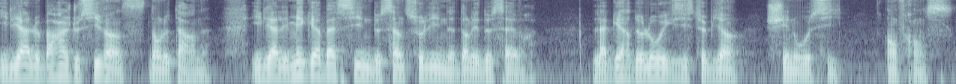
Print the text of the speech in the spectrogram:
Il y a le barrage de Sivins dans le Tarn. Il y a les méga-bassines de Sainte-Soline dans les Deux-Sèvres. La guerre de l'eau existe bien chez nous aussi, en France.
